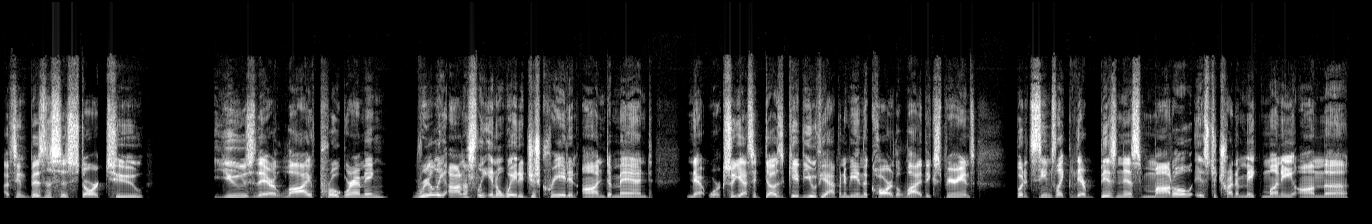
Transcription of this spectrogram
I've seen businesses start to use their live programming really honestly in a way to just create an on-demand network. So yes, it does give you if you happen to be in the car the live experience, but it seems like their business model is to try to make money on the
